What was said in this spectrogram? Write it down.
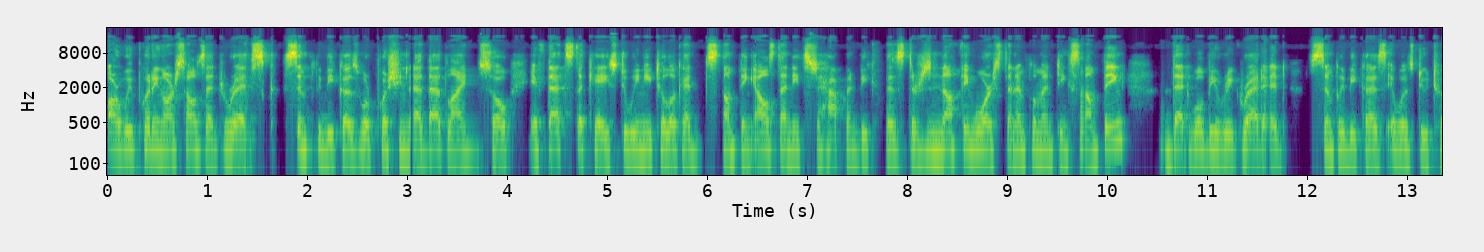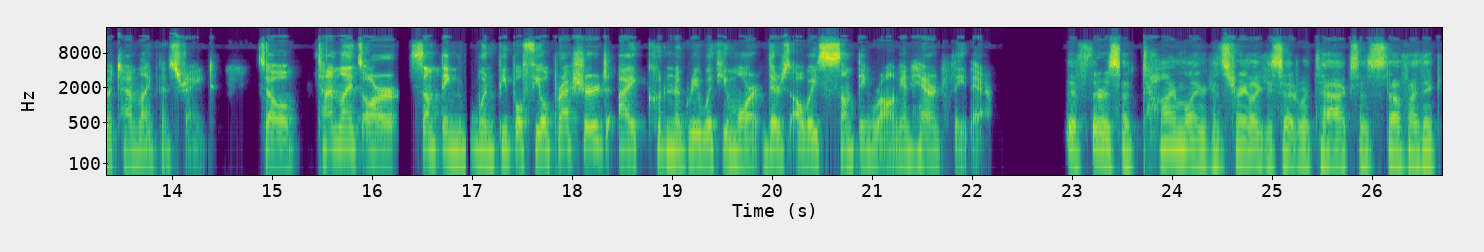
Are we putting ourselves at risk simply because we're pushing that deadline? So if that's the case, do we need to look at something else that needs to happen? Because there's nothing worse than implementing something that will be regretted simply because it was due to a timeline constraint. So timelines are something when people feel pressured, I couldn't agree with you more. There's always something wrong inherently there. If there's a timeline constraint, like you said, with taxes stuff, I think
